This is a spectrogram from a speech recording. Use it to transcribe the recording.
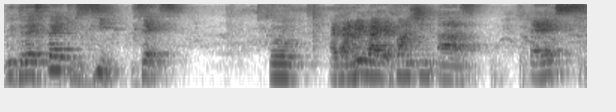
with respect to z, z. So I can rewrite the function as x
